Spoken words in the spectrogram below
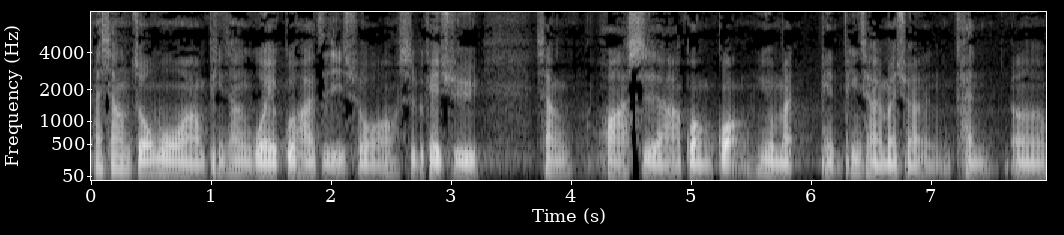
那像周末啊，平常我也规划自己说，哦，是不是可以去像。花市啊，逛逛，因为蛮平平常也蛮喜欢看呃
